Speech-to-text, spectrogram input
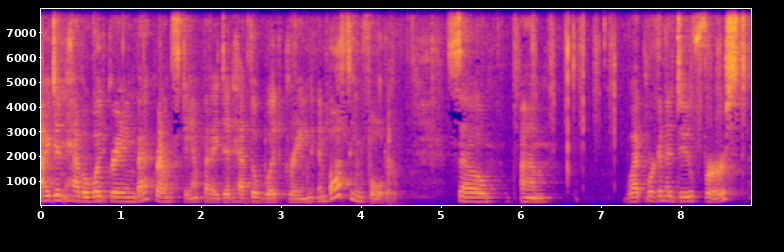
I didn't have a wood grain background stamp, but I did have the wood grain embossing folder. So um, what we're going to do first,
